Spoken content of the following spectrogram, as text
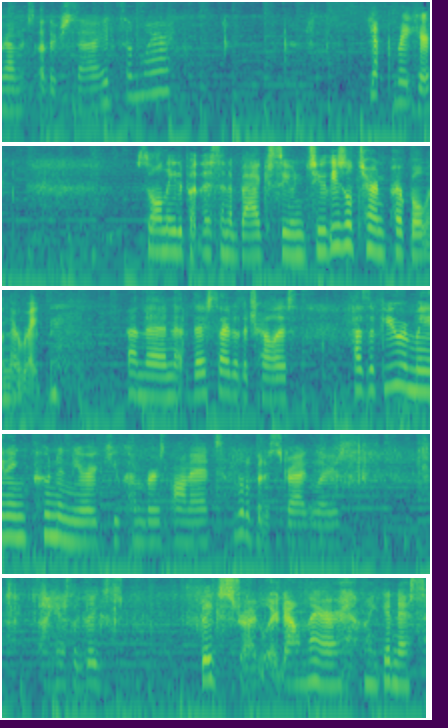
around this other side somewhere. Yep, right here. So I'll need to put this in a bag soon too. These will turn purple when they're ripe. And then this side of the trellis has a few remaining Poona Kheera cucumbers on it. A little bit of stragglers. I guess a big, big straggler down there. My goodness.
